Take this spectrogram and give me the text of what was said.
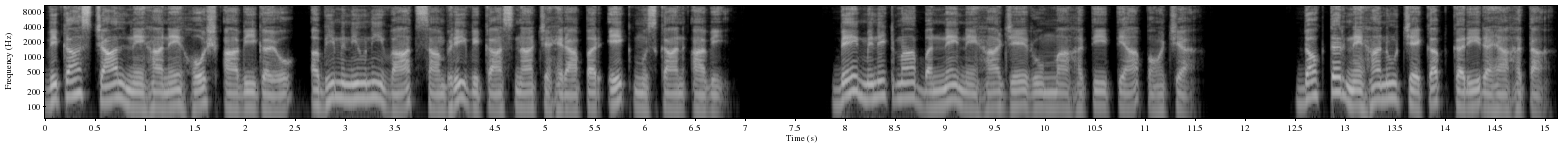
વિકાસ ચાલ નેહાને હોશ આવી ગયો અભિમન્યુની વાત સાંભળી વિકાસના ચહેરા પર એક મુસ્કાન આવી. બે મિનિટમાં બંને નેહા જે રૂમમાં હતી ત્યાં પહોંચ્યા. ડોક્ટર નેહાનું ચેકઅપ કરી રહ્યા હતા.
